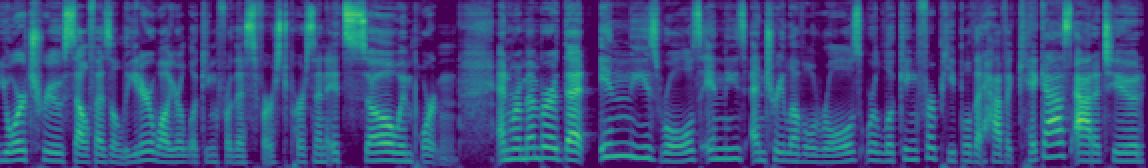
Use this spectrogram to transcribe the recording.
your true self as a leader while you're looking for this first person. It's so important. And remember that in these roles, in these entry level roles, we're looking for people that have a kick ass attitude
